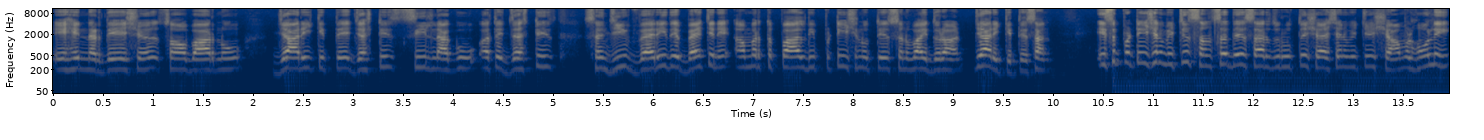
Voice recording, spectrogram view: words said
ਇਹ ਨਿਰਦੇਸ਼ ਸੋਮਵਾਰ ਨੂੰ ਜਾਰੀ ਕੀਤੇ ਜਸਟਿਸ ਸੀਲ ਨਾਗੂ ਅਤੇ ਜਸਟਿਸ ਸੰਜੀਵ ਵੈਰੀ ਦੇ ਬੈਂਚ ਨੇ ਅਮਰਤਪਾਲ ਦੀ ਪਟੀਸ਼ਨ ਉੱਤੇ ਸੁਣਵਾਈ ਦੌਰਾਨ ਜਾਰੀ ਕੀਤੇ ਸਨ। ਇਸ ਪਟੀਸ਼ਨ ਵਿੱਚ ਸੰਸਦ ਦੇ ਸਰਦਰੁੱਤ ਸੈਸ਼ਨ ਵਿੱਚ ਸ਼ਾਮਲ ਹੋਣ ਲਈ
